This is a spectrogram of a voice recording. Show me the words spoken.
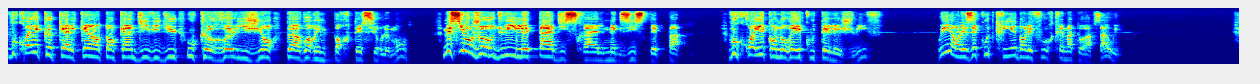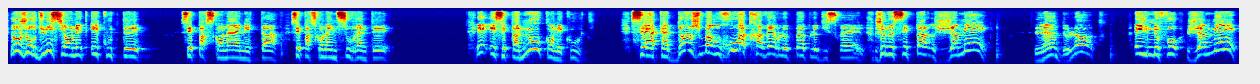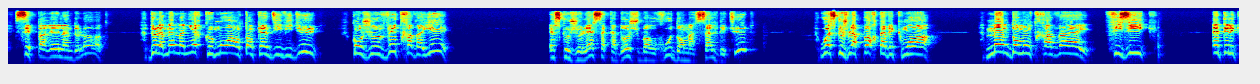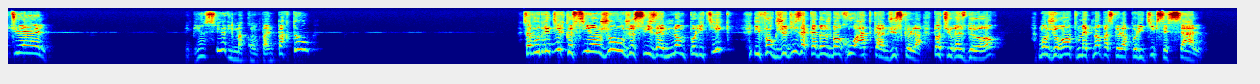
Vous croyez que quelqu'un en tant qu'individu ou que religion peut avoir une portée sur le monde? Mais si aujourd'hui l'État d'Israël n'existait pas, vous croyez qu'on aurait écouté les Juifs? Oui, on les écoute crier dans les fours crématoires, ça oui. Aujourd'hui, si on est écouté, c'est parce qu'on a un État, c'est parce qu'on a une souveraineté. Et, et ce n'est pas nous qu'on écoute. C'est Akadosh Baruchou à travers le peuple d'Israël. Je ne sépare jamais l'un de l'autre. Et il ne faut jamais séparer l'un de l'autre. De la même manière que moi, en tant qu'individu, quand je vais travailler, est-ce que je laisse Akadosh Baruchou dans ma salle d'études? Ou est-ce que je la porte avec moi, même dans mon travail physique, intellectuel? Mais bien sûr, il m'accompagne partout. Ça voudrait dire que si un jour je suis un homme politique, il faut que je dise à Kadosh Baruch Atkan, jusque-là. Toi, tu restes dehors. Moi, je rentre maintenant parce que la politique, c'est sale.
